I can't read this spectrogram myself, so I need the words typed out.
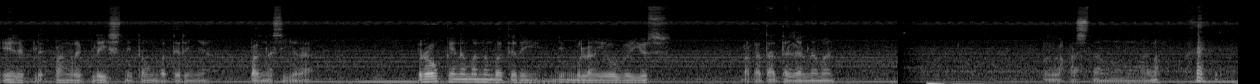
i-replace pang replace nitong battery niya pag nasira. Pero okay naman ng battery, hindi mo lang i-overuse. Baka tatagal naman. Lakas ng ano.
